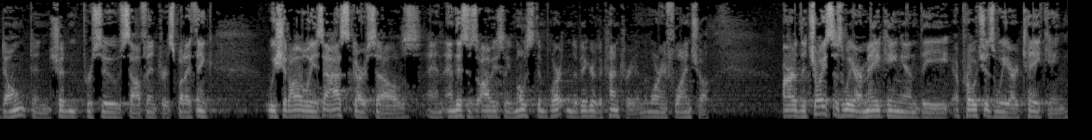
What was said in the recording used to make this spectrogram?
don't and shouldn't pursue self interest, but I think we should always ask ourselves, and, and this is obviously most important the bigger the country and the more influential, are the choices we are making and the approaches we are taking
